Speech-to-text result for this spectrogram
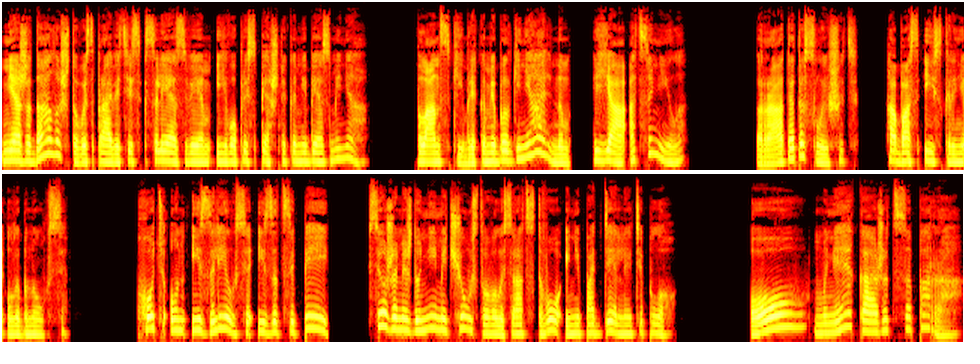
не ожидала, что вы справитесь с лезвием и его приспешниками без меня. План с кимриками был гениальным, я оценила». «Рад это слышать», — Аббас искренне улыбнулся. Хоть он и злился из-за цепей, все же между ними чувствовалось родство и неподдельное тепло. «О, мне кажется, пора».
